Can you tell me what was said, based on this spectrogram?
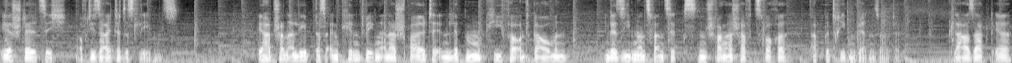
Er stellt sich auf die Seite des Lebens. Er hat schon erlebt, dass ein Kind wegen einer Spalte in Lippen, Kiefer und Gaumen in der 27. Schwangerschaftswoche abgetrieben werden sollte. Klar sagt er,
